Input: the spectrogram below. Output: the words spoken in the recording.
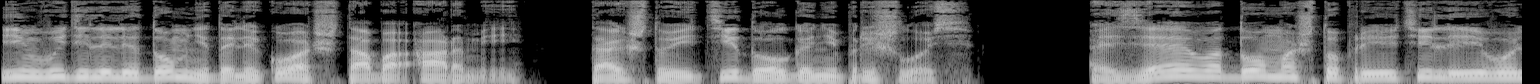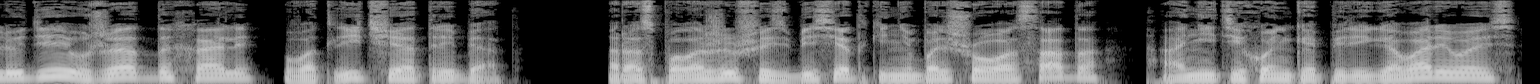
Им выделили дом недалеко от штаба армии, так что идти долго не пришлось. Хозяева дома, что приютили его людей, уже отдыхали, в отличие от ребят. Расположившись в беседке небольшого сада, они, тихонько переговариваясь,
